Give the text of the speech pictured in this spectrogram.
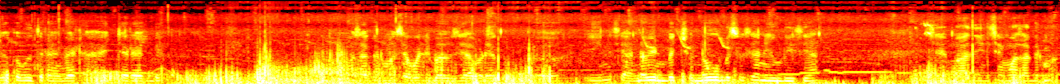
તો કબૂતર અહીં બેઠા હોય અત્યારે એક બે. મસાગરમાં છે ઓલી બાજુ છે આપણે એ નથી, આ નવીન બચ્ચું, નવું બચ્ચું છે ને એવડી છે. આ જે માદી છે મસાગરમાં.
